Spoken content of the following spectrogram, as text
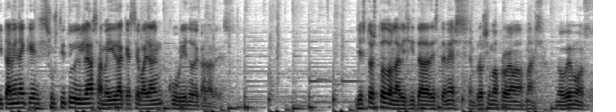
y también hay que sustituirlas a medida que se vayan cubriendo de cadáveres. Y esto es todo en la visita de este mes, en próximos programas más. Nos vemos.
